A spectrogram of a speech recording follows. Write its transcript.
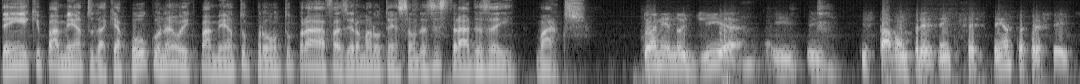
tem equipamento daqui a pouco, né? O equipamento pronto para fazer a manutenção das estradas aí. Marcos. Tony, no dia e, e, estavam presentes 60 prefeitos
